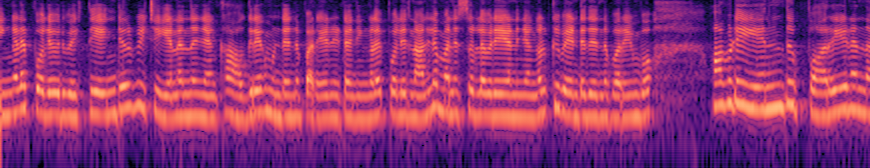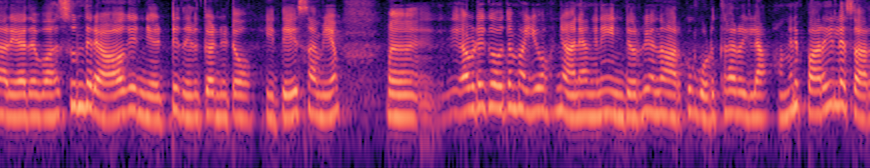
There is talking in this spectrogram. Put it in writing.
നിങ്ങളെപ്പോലെ ഒരു വ്യക്തിയെ ഇന്റർവ്യൂ ചെയ്യണമെന്ന് ഞങ്ങൾക്ക് ആഗ്രഹമുണ്ടെന്ന് പറയാനായിട്ട് നിങ്ങളെപ്പോലെ നല്ല മനസ്സുള്ളവരെയാണ് ഞങ്ങൾക്ക് വേണ്ടതെന്ന് പറയുമ്പോൾ അവിടെ എന്ത് പറയണമെന്നറിയാതെ വസുന്ധര ആകെ ഞെട്ടി നിൽക്കാൻ കേട്ടോ. ഇതേ സമയം അവിടെ ഗൗതം അയ്യോ ഞാൻ അങ്ങനെ ഇന്റർവ്യൂ ഒന്നും ആർക്കും കൊടുക്കാറില്ല. അങ്ങനെ പറയില്ല സാർ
